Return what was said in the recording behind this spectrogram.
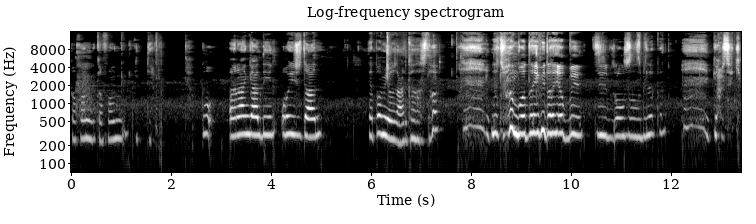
kafam kafam gitti. Bu Arangel değil o yüzden yapamıyoruz arkadaşlar. Lütfen bu odayı bir daha yapmayın. Siz olsanız bile ben gerçek.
